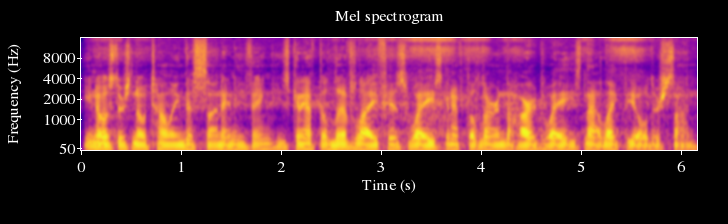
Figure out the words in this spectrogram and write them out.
He knows there's no telling this son anything. He's going to have to live life his way. He's going to have to learn the hard way. He's not like the older son.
